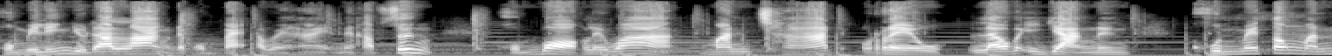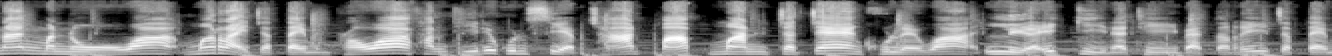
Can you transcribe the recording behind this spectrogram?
ผมมีลิงก์อยู่ด้านล่างเดี๋ยวผมแปะเอาไว้ให้นะครับ ซึ่งผมบอกเลยว่ามันชาร์จเร็ว แล้วก็อีกอย่างหนึ่ง คุณไม่ต้องมานั่งมโนว่าเมื่อไหร่จะเต็ม เพราะว่าทันทีที่คุณเสียบชาร์จปั๊บมันจะแจ้งคุณเลยว่าเหลืออีกกี่นาทีแบตเตอรี่จะเต็ม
